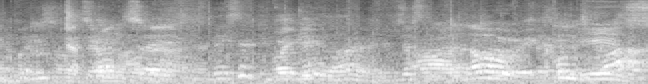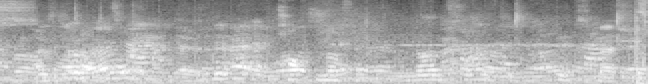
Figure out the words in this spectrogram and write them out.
This did your guy? These guys. Threat. Gas monster. Pop nothing. Special.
